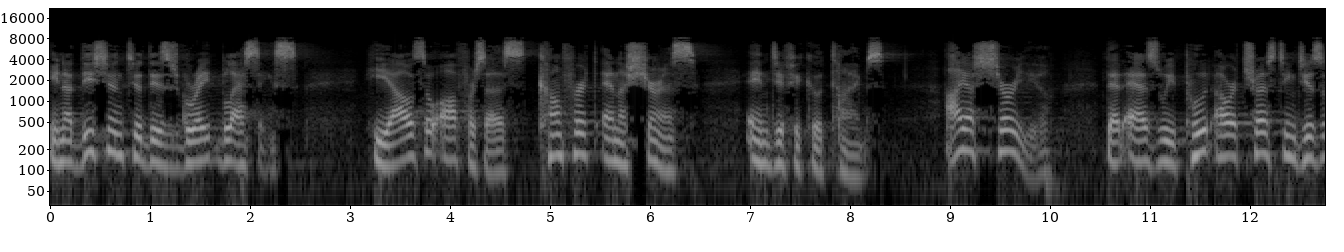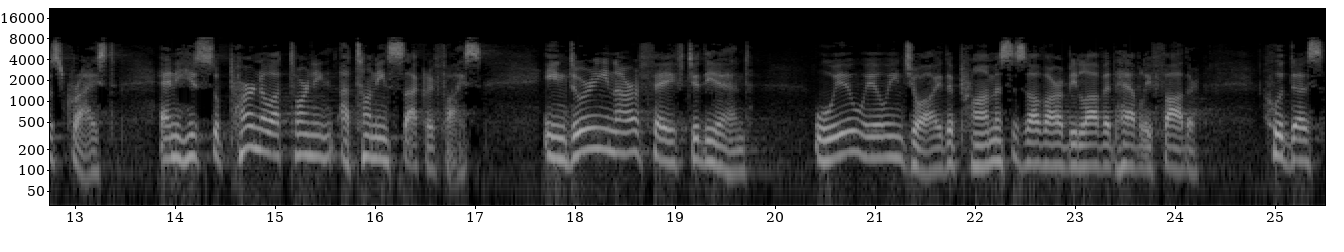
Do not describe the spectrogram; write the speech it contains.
In addition to these great blessings, He also offers us comfort and assurance in difficult times. I assure you that as we put our trust in Jesus Christ and His supernal atoning, atoning sacrifice, enduring in our faith to the end, we will enjoy the promises of our beloved Heavenly Father, who does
